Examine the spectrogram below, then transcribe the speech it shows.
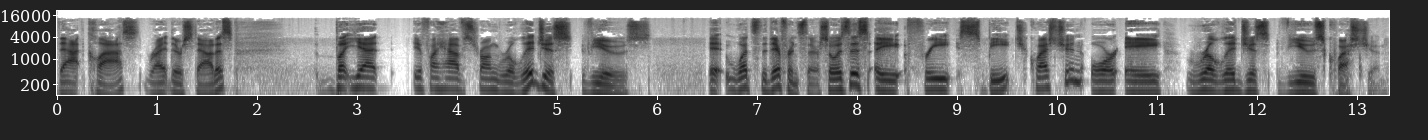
that class, right? Their status. But yet, if I have strong religious views, it, what's the difference there? So, is this a free speech question or a religious views question?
